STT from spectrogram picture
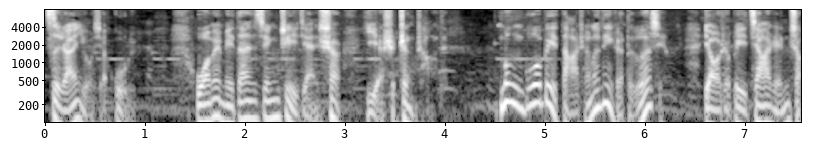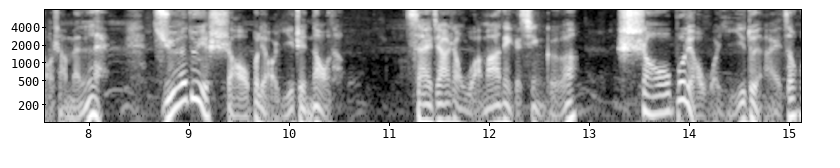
自然有些顾虑。我妹妹担心这件事儿也是正常的。孟波被打成了那个德行，要是被家人找上门来，绝对少不了一阵闹腾。再加上我妈那个性格，少不了我一顿挨揍。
